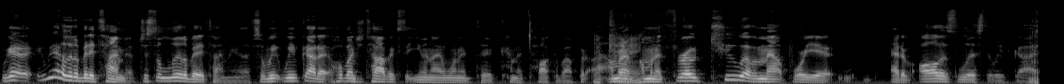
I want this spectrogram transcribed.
we got we got a little bit of time left just a little bit of time here left so we, we've got a whole bunch of topics that you and i wanted to kind of talk about but I- i'm gonna i'm gonna throw two of them out for you out of all this list that we've got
